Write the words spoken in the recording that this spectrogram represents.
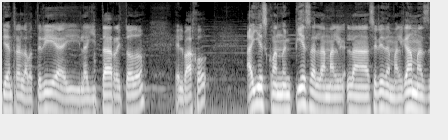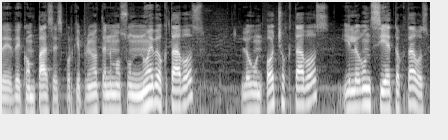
ya entra la batería y la guitarra y todo, el bajo, ahí es cuando empieza la, la serie de amalgamas de, de compases, porque primero tenemos un nueve octavos, luego un ocho octavos y luego un siete octavos.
